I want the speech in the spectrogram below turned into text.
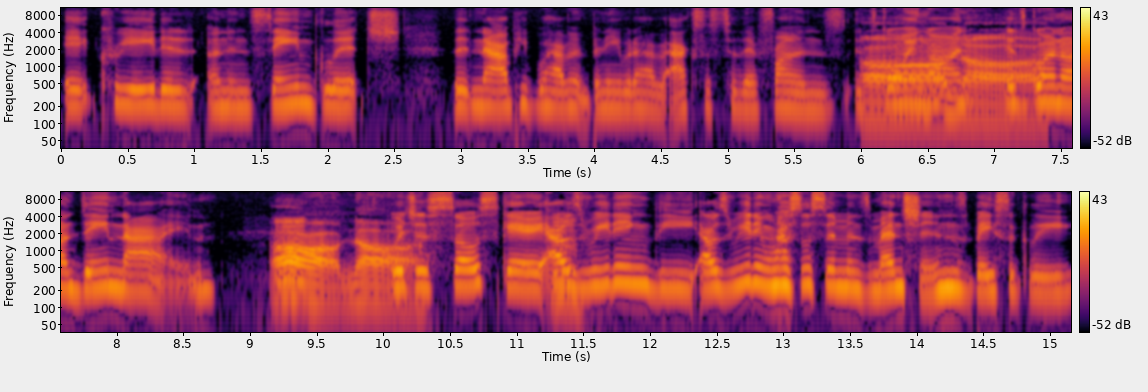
it created an insane glitch that now people haven't been able to have access to their funds. It's oh, going Oh, on. no. It's going on day nine, Oh no! which is so scary. I was mm. reading the. I was reading Russell Simmons mentions basically.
